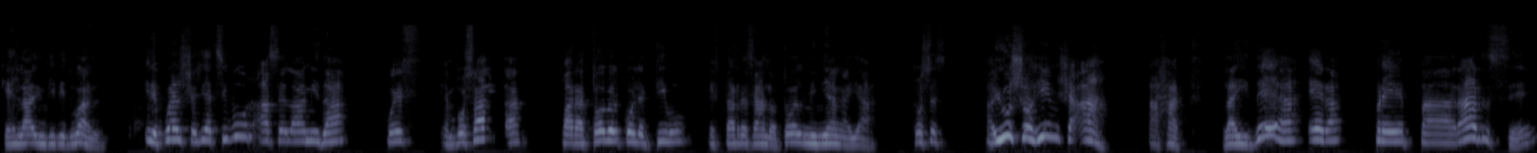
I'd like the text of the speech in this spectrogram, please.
que es la individual. Y después el Sheliat Tzibur hace la amidad, pues, en voz alta para todo el colectivo que está rezando, todo el minyan allá. Entonces, Ayushohim Sha'ah Ahat. La idea era prepararse.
